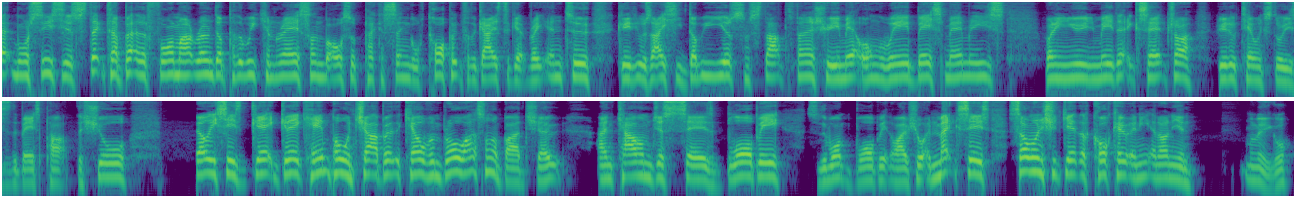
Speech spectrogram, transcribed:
bit more says stick to a bit of the format roundup of the week in wrestling, but also pick a single topic for the guys to get right into. Grady's ICW years from start to finish, who he met along the way, best memories, when he knew he made it, etc. Grado telling stories is the best part of the show. Billy says get Greg Hemphill and chat about the Kelvin Brawl. That's not a bad shout. And Callum just says Blobby, so they want Blobby at the live show. And Mick says someone should get their cock out and eat an onion. Well, there you go.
